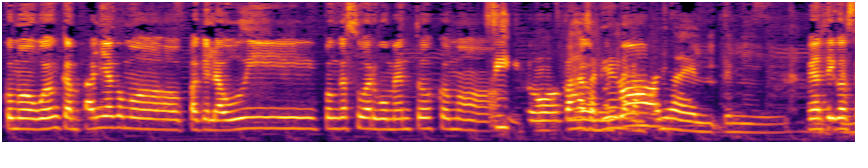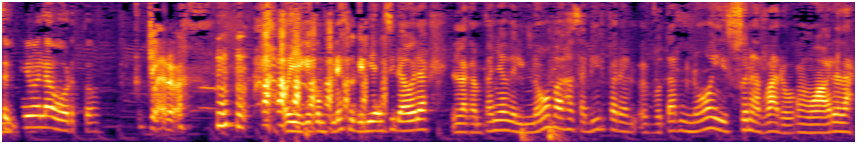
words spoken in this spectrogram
como weón, campaña como para que la UDI ponga sus argumentos como Sí, como vas a salir en la campaña del... del de anticonceptivo del aborto. Claro. Oye, qué complejo, quería decir ahora, en la campaña del no vas a salir para votar no y suena raro, como ahora las-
